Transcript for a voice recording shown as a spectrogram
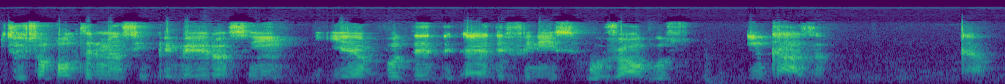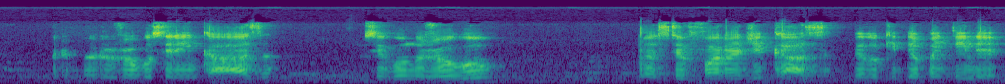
se o São Paulo terminasse em primeiro, assim, ia poder é, definir os jogos em casa. O primeiro jogo seria em casa, o segundo jogo vai ser fora de casa, pelo que deu para entender.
